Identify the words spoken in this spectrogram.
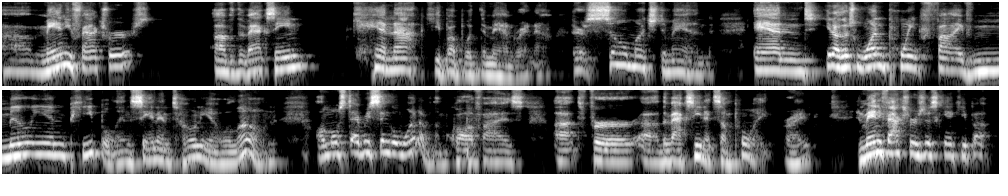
uh, manufacturers of the vaccine cannot keep up with demand right now. There's so much demand. And, you know, there's 1.5 million people in San Antonio alone. Almost every single one of them qualifies uh, for uh, the vaccine at some point, right? And manufacturers just can't keep up.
